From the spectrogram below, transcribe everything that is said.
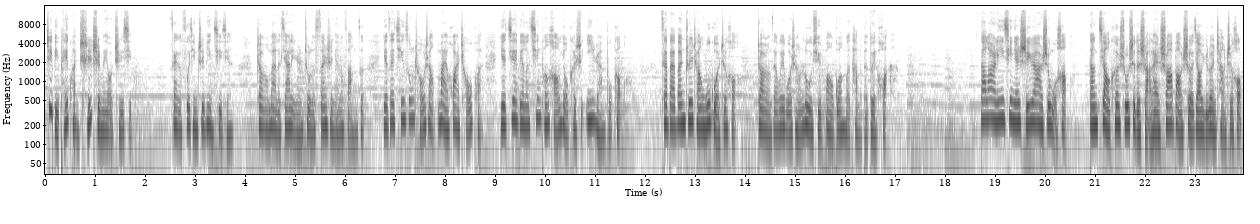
这笔赔款迟迟没有执行。在给父亲治病期间，赵勇卖了家里人住了三十年的房子，也在轻松筹上卖画筹款，也借遍了亲朋好友，可是依然不够。在百般追偿无果之后。赵勇在微博上陆续曝光了他们的对话。到了二零一七年十一月二十五号，当教科书式的耍赖刷爆社交舆论场之后，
